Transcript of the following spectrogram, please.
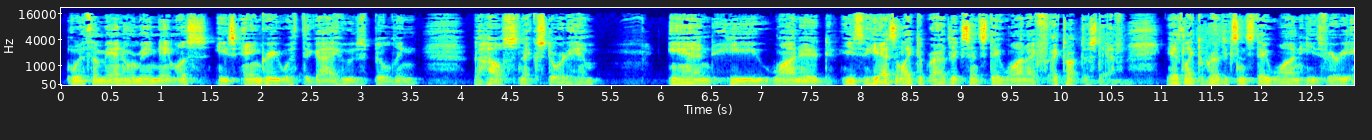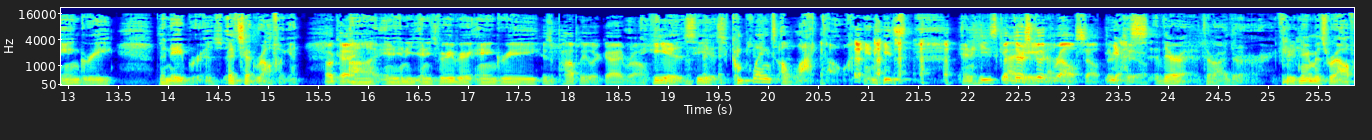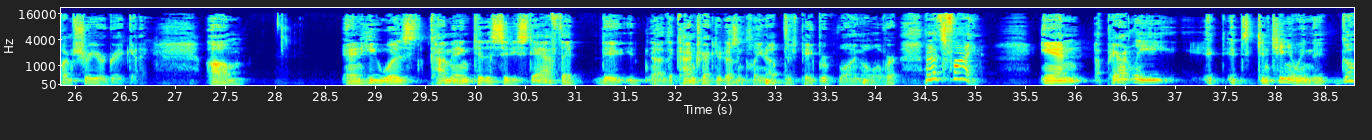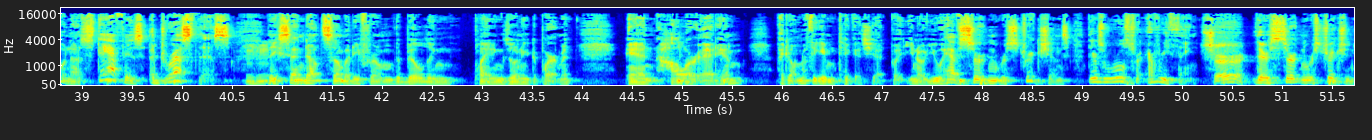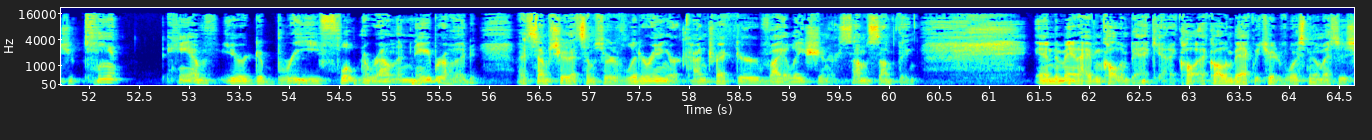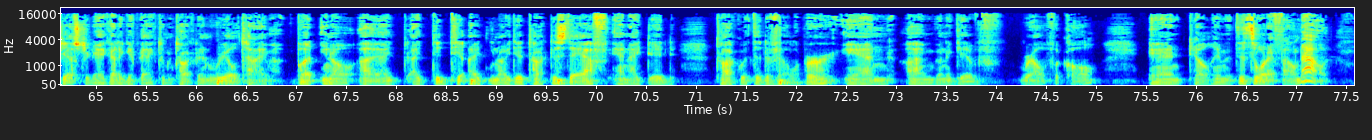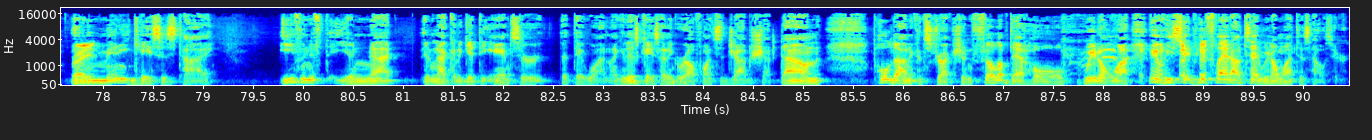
with a man who remained nameless. He's angry with the guy who's building the house next door to him. And he wanted, he's, he hasn't liked the project since day one. I, I talked to staff. He hasn't liked the project since day one. He's very angry. The neighbor is. That's at Ralph again. Okay. Uh, and, he- and he's very, very angry. He's a popular guy, Ralph. He is. He is. Complains a lot though, and he's and he's got. but there's a, good Ralphs out there Yes, too. there there are there are. If your name is Ralph, I'm sure you're a great guy. Um, and he was commenting to the city staff that the uh, the contractor doesn't clean up. There's paper blowing all over, and that's fine. And apparently. It, it's continuing to go. Now, staff has addressed this. They send out somebody from the building planning zoning department and holler at him. I don't know if they gave him tickets yet, but you know, you have certain restrictions. There's rules for everything Sure. there's certain restrictions. You can't have your debris floating around the neighborhood. That's, I'm sure that's some sort of littering or contractor violation or some something. And the man, I haven't called him back yet. I call, I called him back. We traded voicemail messages yesterday. I got to get back to him and talk to him in real time. But, you know, I, I, I did, t- I, you know, I did talk to staff and I did talk with the developer and I'm going to give Ralph a call and tell him that this is what I found out. Right. And in many cases, Ty, even if you're not, they're not going to get the answer that they want. Like in this case, I think Ralph wants the job shut down, pull down the construction, fill up that hole. We don't want, you know, he said, he flat out said, we don't want this house here.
